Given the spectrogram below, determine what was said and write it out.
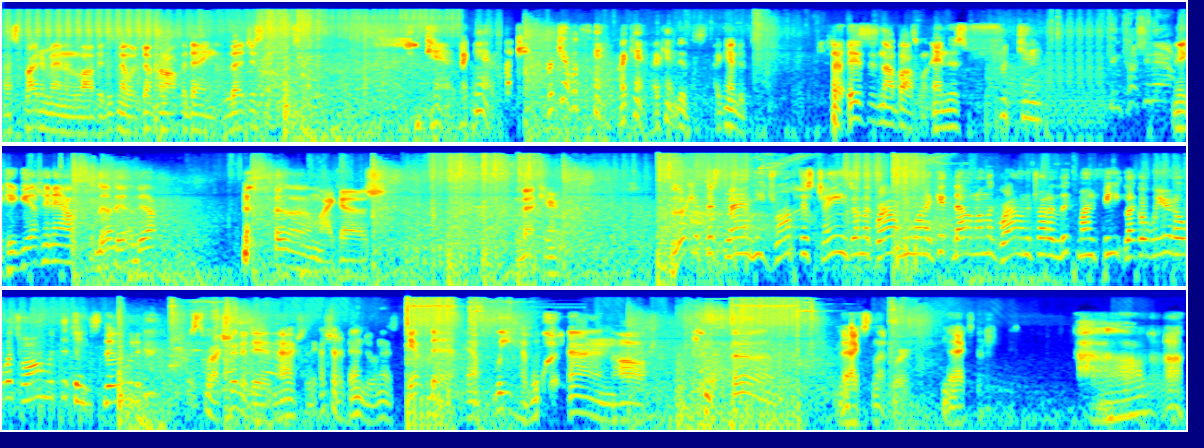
That's Spider-Man in the lobby. This man was jumping off a dang ledges. I can't. I can't. I can't. I can't with this game. I can't. I can't do this. I can't do this. This is not possible. And this freaking Concussion out! Me out. Duh, duh, duh. Oh my gosh. Back here. Look at this man. He dropped his chains on the ground. He want to get down on the ground and try to lick my feet like a weirdo. What's wrong with this dude? This is what I should have did, actually. I should have been doing this. Yep, dead. Yeah, we have won. Oh. Uh, excellent work. Excellent. Ah.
